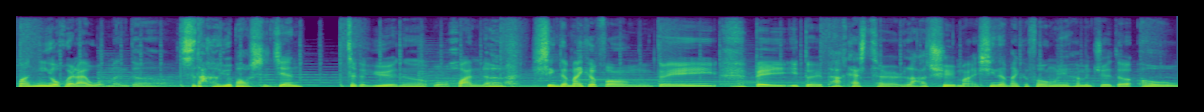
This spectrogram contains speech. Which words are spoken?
欢迎又回来我们的史塔克月报时间。这个月呢，我换了新的麦克风，对，被一堆 Podcaster 拉去买新的麦克风，因为他们觉得哦，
